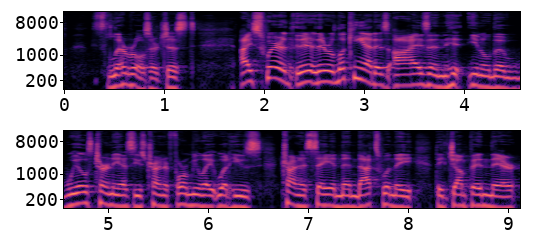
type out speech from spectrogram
these liberals are just. I swear they, they were looking at his eyes and hi- you know the wheels turning as he's trying to formulate what he was trying to say, and then that's when they they jump in there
